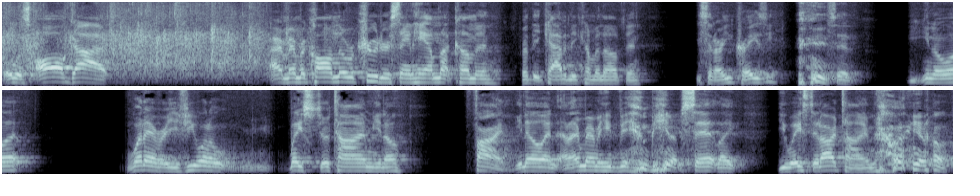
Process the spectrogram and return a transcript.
It was all God. I remember calling the recruiter saying, Hey, I'm not coming for the academy coming up. And he said, Are you crazy? he said, You know what? Whatever. If you want to waste your time, you know, fine. You know, and, and I remember he being, being upset, like, You wasted our time, you know.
